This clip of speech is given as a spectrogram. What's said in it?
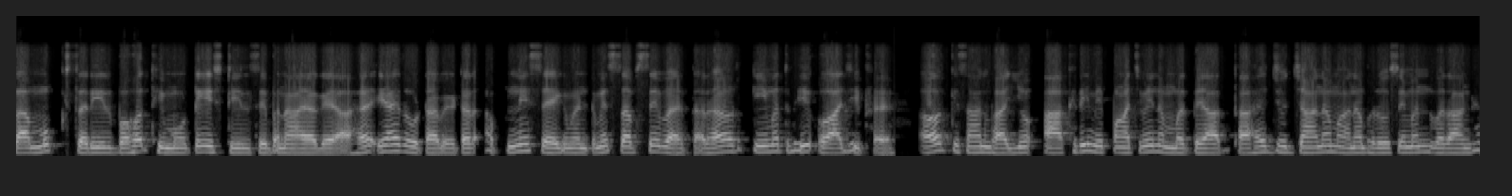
का मुख्य शरीर बहुत ही मोटे स्टील से बनाया गया है। यह रोटावेटर अपने सेगमेंट में सबसे बेहतर है और कीमत भी वाजिब है। और किसान भाइयों, आखिरी में पाँचवें नंबर पे आता है, जो जाना माना भरोसेमंद ब्रांड है।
